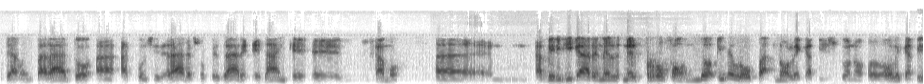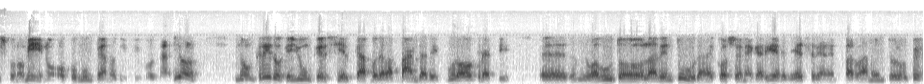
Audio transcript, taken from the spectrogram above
abbiamo imparato a, a considerare, a soppesare ed anche eh, diciamo, eh, a verificare nel, nel, profondo, in Europa non le capiscono o le capiscono meno o comunque hanno difficoltà. Io non credo che Juncker sia il capo della banda dei burocrati, eh, ho avuto l'avventura nel corso della mia carriera di essere nel Parlamento europeo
